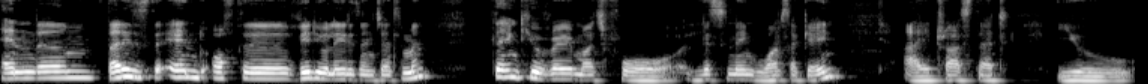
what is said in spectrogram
And um, that is the end of the video, ladies and gentlemen. Thank you very much for listening once again. I trust that you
